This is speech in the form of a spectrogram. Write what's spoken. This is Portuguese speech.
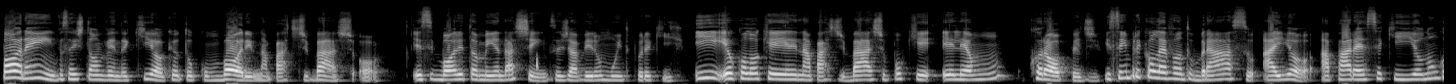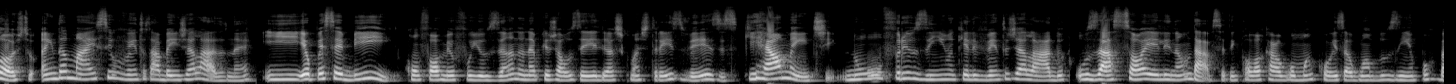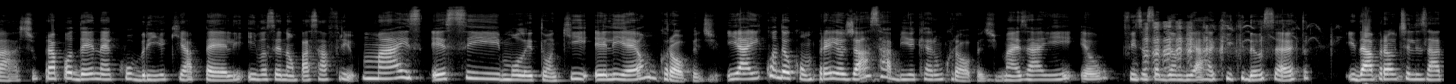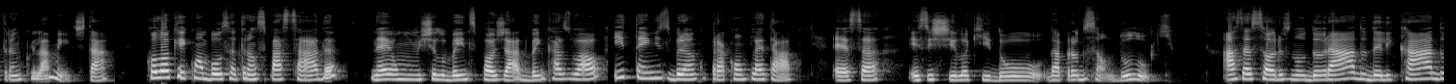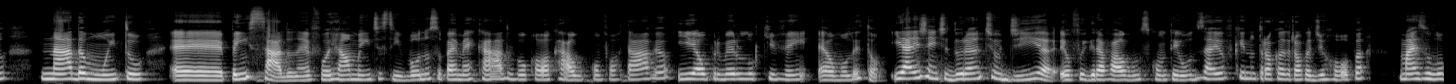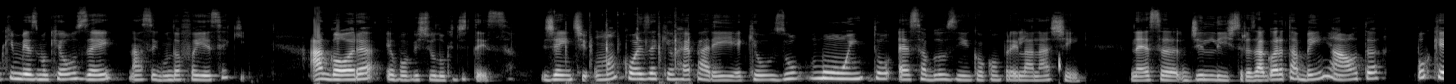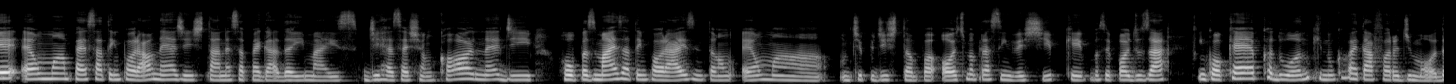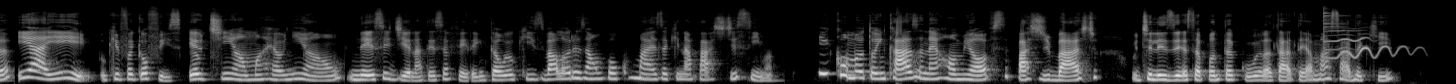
Porém, vocês estão vendo aqui, ó, que eu tô com um body na parte de baixo, ó. Esse body também é da Shein, vocês já viram muito por aqui. E eu coloquei ele na parte de baixo porque ele é um cropped. E sempre que eu levanto o braço, aí ó, aparece aqui e eu não gosto. Ainda mais se o vento tá bem gelado, né? E eu percebi, conforme eu fui usando, né? Porque eu já usei ele acho que umas três vezes, que realmente no friozinho, aquele vento gelado, usar só ele não dá. Você tem que colocar alguma coisa, alguma blusinha por baixo, para poder, né, cobrir aqui a pele e você não passar frio. Mas esse moletom aqui, ele é um cropped. E aí, quando eu comprei, eu já sabia que era um cropped, mas aí eu fiz essa gambiarra aqui que deu certo e dá para utilizar tranquilamente, tá? Coloquei com a bolsa transpassada, né, um estilo bem despojado, bem casual e tênis branco para completar essa esse estilo aqui do da produção, do look acessórios no dourado, delicado, nada muito é, pensado, né? Foi realmente assim: vou no supermercado, vou colocar algo confortável e é o primeiro look que vem é o moletom. E aí, gente, durante o dia eu fui gravar alguns conteúdos, aí eu fiquei no troca-troca de roupa, mas o look mesmo que eu usei na segunda foi esse aqui. Agora eu vou vestir o look de terça. Gente, uma coisa que eu reparei é que eu uso muito essa blusinha que eu comprei lá na Shein nessa de listras. Agora tá bem alta porque é uma peça atemporal, né? A gente tá nessa pegada aí mais de recession core, né? De roupas mais atemporais, então é uma, um tipo de estampa ótima para se investir, porque você pode usar em qualquer época do ano que nunca vai estar tá fora de moda. E aí, o que foi que eu fiz? Eu tinha uma reunião nesse dia, na terça-feira, então eu quis valorizar um pouco mais aqui na parte de cima. E como eu tô em casa, né, home office, parte de baixo, utilizei essa pantacu, ela tá até amassada aqui.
